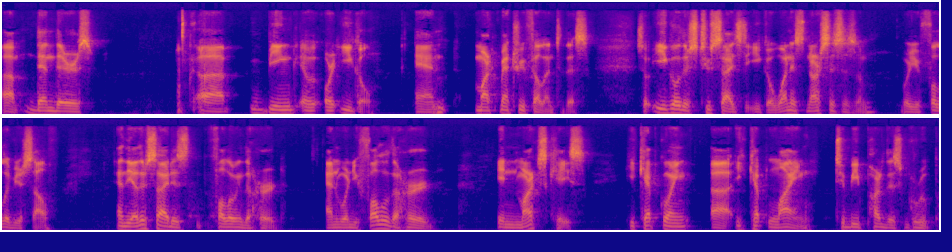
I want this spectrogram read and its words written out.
Um, then there's uh, being uh, or ego, and Mark Metry fell into this. So ego, there's two sides to ego. One is narcissism, where you're full of yourself, and the other side is following the herd. And when you follow the herd, in Mark's case, he kept going, uh, he kept lying to be part of this group,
